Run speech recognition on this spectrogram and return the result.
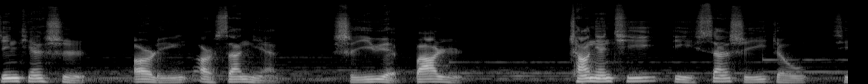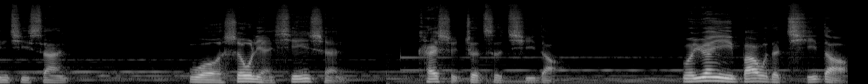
今天是二零二三年十一月八日，常年期第三十一周，星期三。我收敛心神，开始这次祈祷。我愿意把我的祈祷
